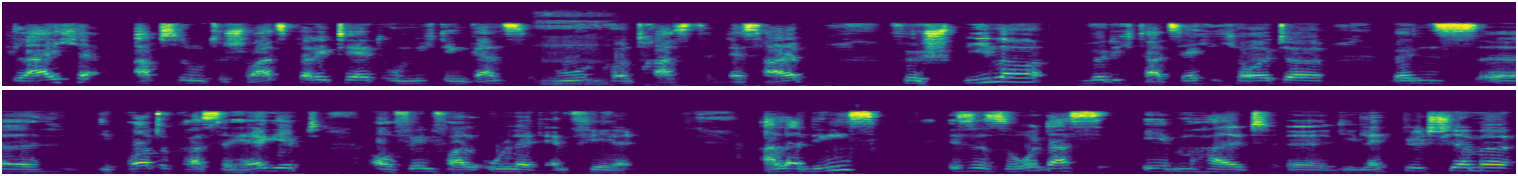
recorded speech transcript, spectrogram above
gleiche absolute Schwarzqualität und nicht den ganz mhm. hohen Kontrast. Deshalb für Spieler würde ich tatsächlich heute, wenn es äh, die Portokasse hergibt, auf jeden Fall OLED empfehlen. Allerdings ist es so, dass eben halt äh, die LED-Bildschirme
